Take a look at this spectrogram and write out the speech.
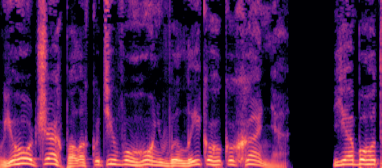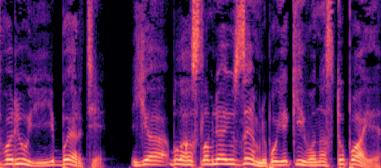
В його очах палахкотів вогонь великого кохання. Я боготворю її, Берті, я благословляю землю, по якій вона ступає,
